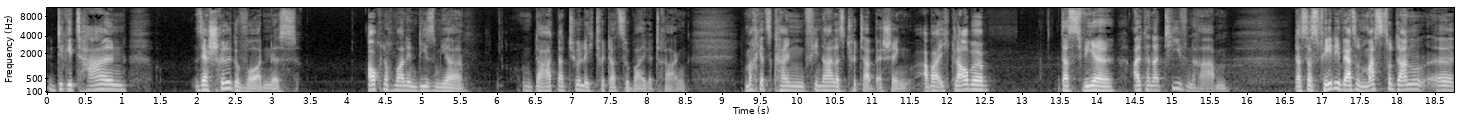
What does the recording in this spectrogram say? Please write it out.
digitalen sehr schrill geworden ist. Auch nochmal in diesem Jahr. Und da hat natürlich Twitter zu beigetragen. Ich mache jetzt kein finales Twitter-Bashing, aber ich glaube, dass wir Alternativen haben dass das Fediverse und Mastodon, äh,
